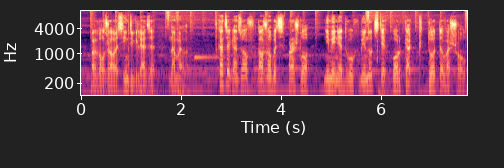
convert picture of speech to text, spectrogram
— продолжала Синди, глядя на Мэла. «В конце концов, должно быть, прошло не менее двух минут с тех пор, как кто-то вошел».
